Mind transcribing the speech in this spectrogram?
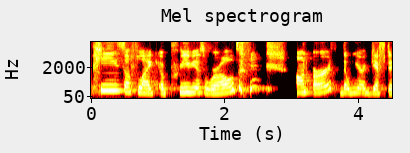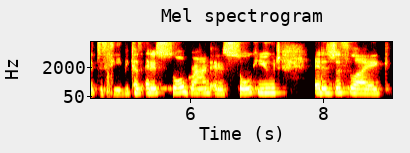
piece of like a previous world on earth that we are gifted to see because it is so grand, it is so huge. It is just like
